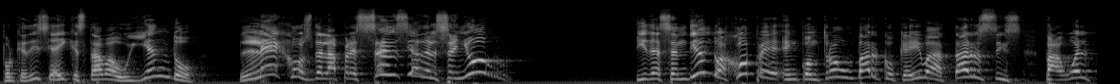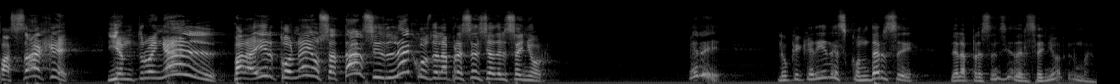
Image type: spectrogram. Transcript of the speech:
Porque dice ahí que estaba huyendo lejos de la presencia del Señor. Y descendiendo a Jope encontró un barco que iba a Tarsis, pagó el pasaje y entró en él para ir con ellos a Tarsis, lejos de la presencia del Señor. Mire, lo que quería era esconderse de la presencia del Señor, hermano.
